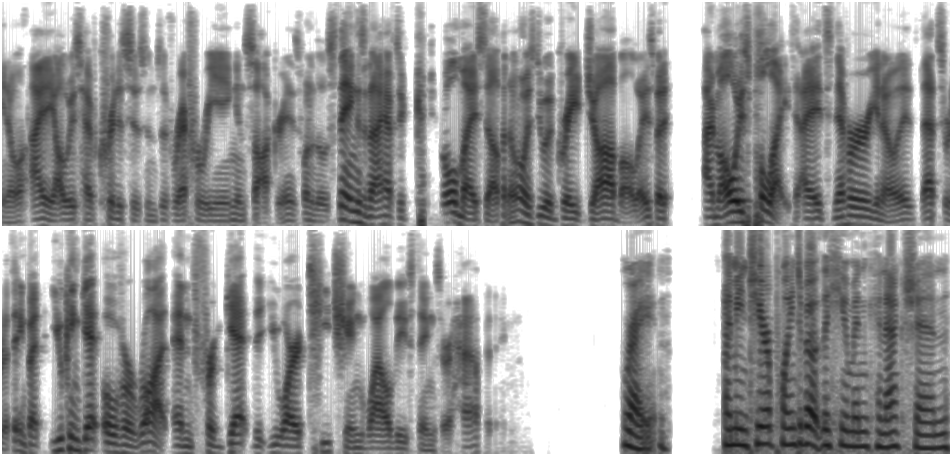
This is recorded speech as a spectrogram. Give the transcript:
you know, I always have criticisms of refereeing and soccer. And it's one of those things, and I have to control myself. I don't always do a great job always, but I'm always polite. I, it's never, you know, that sort of thing. But you can get overwrought and forget that you are teaching while these things are happening. Right. I mean, to your point about the human connection,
